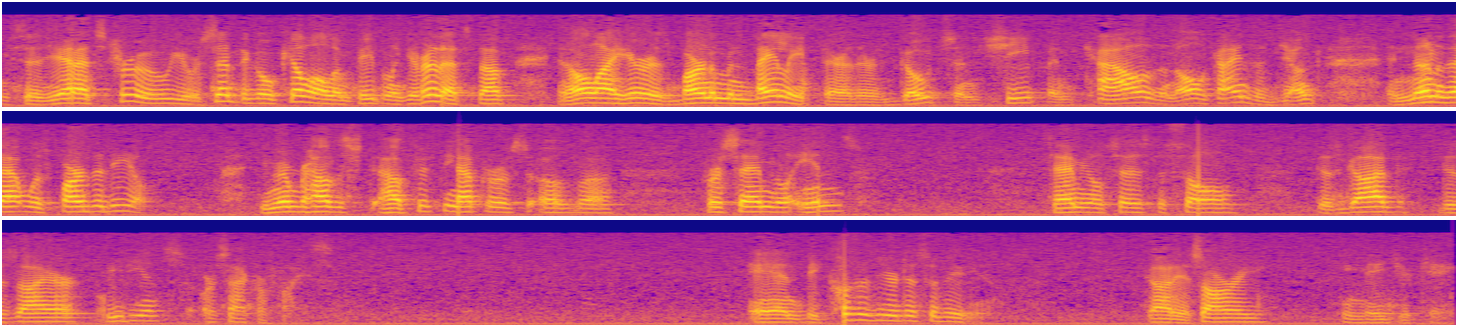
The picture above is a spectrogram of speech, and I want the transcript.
He says, Yeah, that's true. You were sent to go kill all them people and get rid of that stuff, and all I hear is Barnum and Bailey up there. There's goats and sheep and cows and all kinds of junk, and none of that was part of the deal. You remember how the how 15 chapter of, of uh, 1 Samuel ends? Samuel says to Saul, Does God desire obedience or sacrifice? And because of your disobedience, God is sorry he made you king.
